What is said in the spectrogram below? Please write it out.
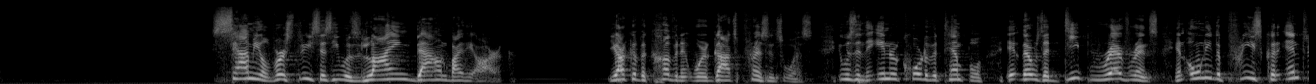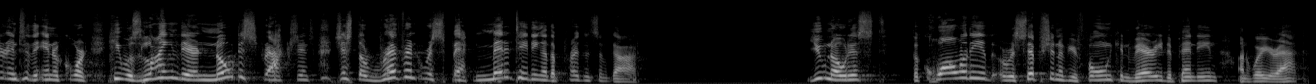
Samuel, verse 3 says he was lying down by the ark. The Ark of the Covenant, where God's presence was. It was in the inner court of the temple. It, there was a deep reverence, and only the priest could enter into the inner court. He was lying there, no distractions, just a reverent respect, meditating on the presence of God. You noticed the quality of the reception of your phone can vary depending on where you're at.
